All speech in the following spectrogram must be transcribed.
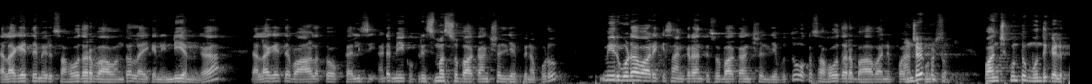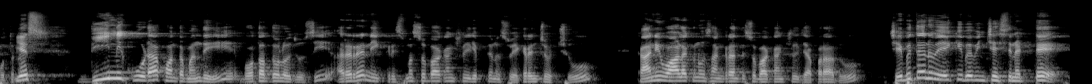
ఎలాగైతే మీరు సహోదర భావంతో లైక్ అన్ ఇండియన్గా ఎలాగైతే వాళ్ళతో కలిసి అంటే మీకు క్రిస్మస్ శుభాకాంక్షలు చెప్పినప్పుడు మీరు కూడా వాడికి సంక్రాంతి శుభాకాంక్షలు చెబుతూ ఒక సహోదర భావాన్ని పంచుకుంటూ పంచుకుంటూ ముందుకెళ్ళిపోతున్నారు. ఎస్ దీన్ని కూడా కొంతమంది భూతత్వంలో చూసి అరెరే నీ క్రిస్మస్ శుభాకాంక్షలు చెప్తే నువ్వు స్వీకరించవచ్చు కానీ వాళ్ళకు నువ్వు సంక్రాంతి శుభాకాంక్షలు చెప్పరాదు. చెబితే నువ్వు ఏకీభవించేసినట్టే.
